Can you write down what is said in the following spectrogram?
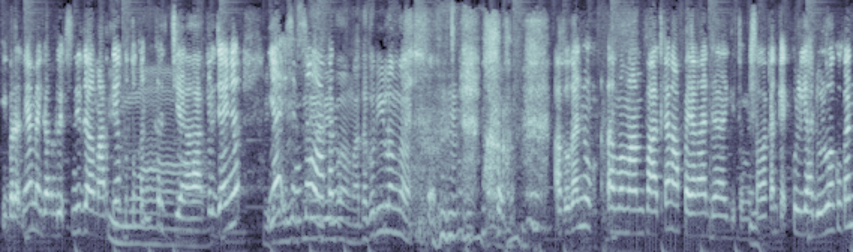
ibaratnya megang duit sendiri dalam arti aku tuh kan Iya. kerja. Kerjanya ya Bikin duit iseng lah kan. Bang. Takut hilang nggak? Aku kan eh, memanfaatkan apa yang ada gitu. Misalkan kayak kuliah dulu aku kan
